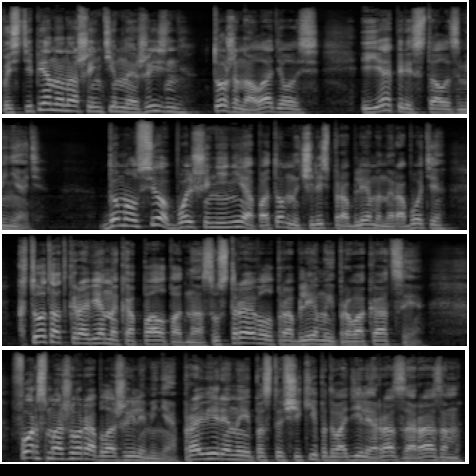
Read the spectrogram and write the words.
Постепенно наша интимная жизнь тоже наладилась, и я перестал изменять. Думал, все, больше не-не, а потом начались проблемы на работе. Кто-то откровенно копал под нас, устраивал проблемы и провокации. Форс-мажоры обложили меня, проверенные поставщики подводили раз за разом,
